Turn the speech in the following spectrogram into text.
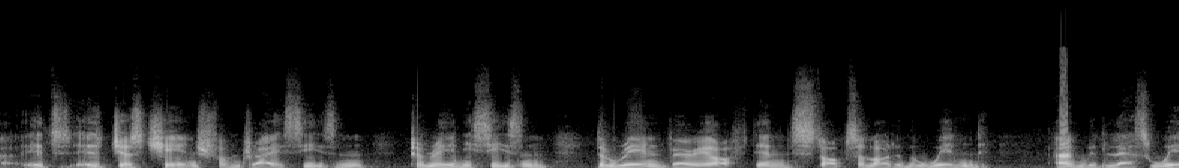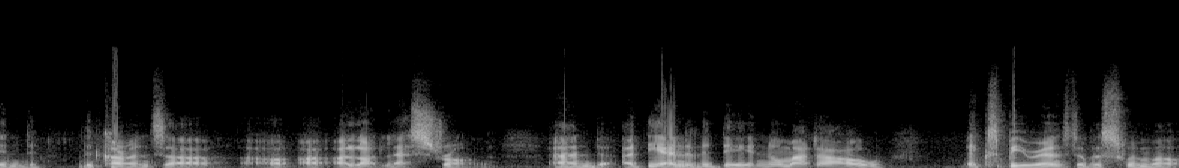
uh, it's, it's just changed from dry season to rainy season. The rain very often stops a lot of the wind, and with less wind, the currents are, are, are a lot less strong. And at the end of the day, no matter how experienced of a swimmer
